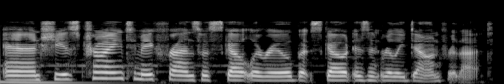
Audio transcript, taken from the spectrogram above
And she is trying to make friends with Scout LaRue, but Scout isn't really down for that.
